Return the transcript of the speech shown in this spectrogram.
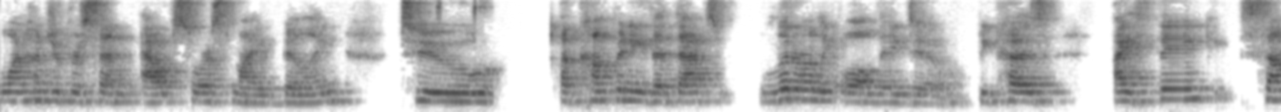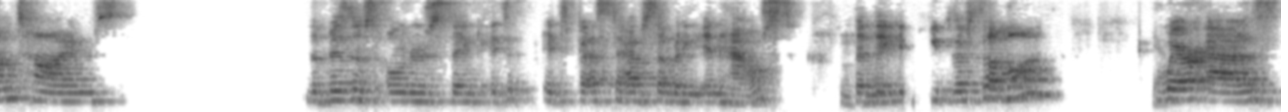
100% outsourced my billing to a company that that's literally all they do. Because I think sometimes the business owners think it's it's best to have somebody in house mm-hmm. that they can keep their thumb on. Yeah. Whereas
